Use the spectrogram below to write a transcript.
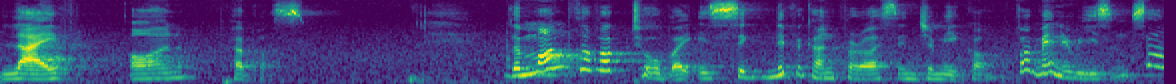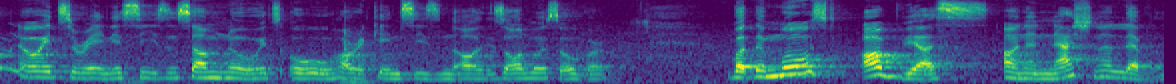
life on purpose. The month of October is significant for us in Jamaica for many reasons. Some know it's rainy season, some know it's, oh, hurricane season is almost over. But the most obvious on a national level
